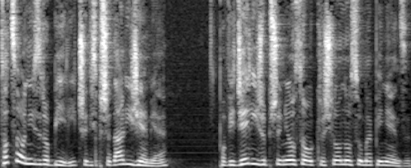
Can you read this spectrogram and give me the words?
to, co oni zrobili, czyli sprzedali ziemię, powiedzieli, że przyniosą określoną sumę pieniędzy.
